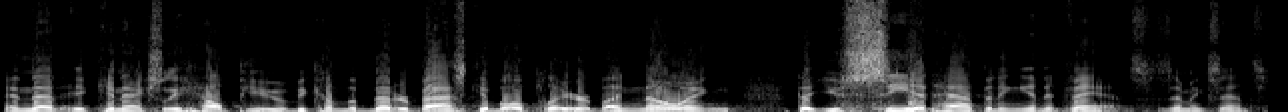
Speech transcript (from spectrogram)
And that it can actually help you become a better basketball player by knowing that you see it happening in advance. Does that make sense?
